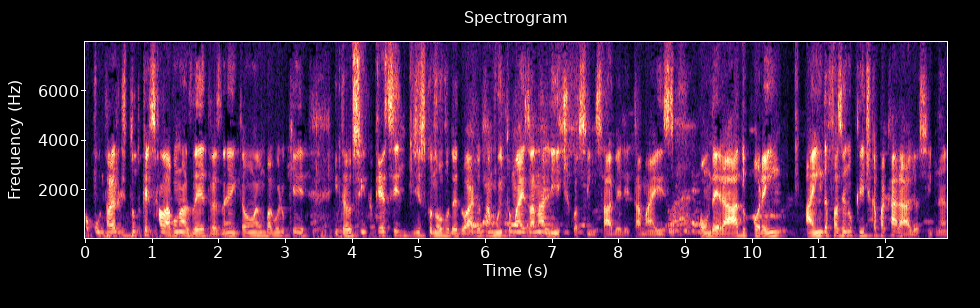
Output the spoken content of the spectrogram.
ao contrário de tudo que eles falavam nas letras, né? Então é um bagulho que. Então eu sinto que esse disco novo do Eduardo tá muito mais analítico, assim, sabe? Ele tá mais ponderado, porém ainda fazendo crítica pra caralho, assim, né?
